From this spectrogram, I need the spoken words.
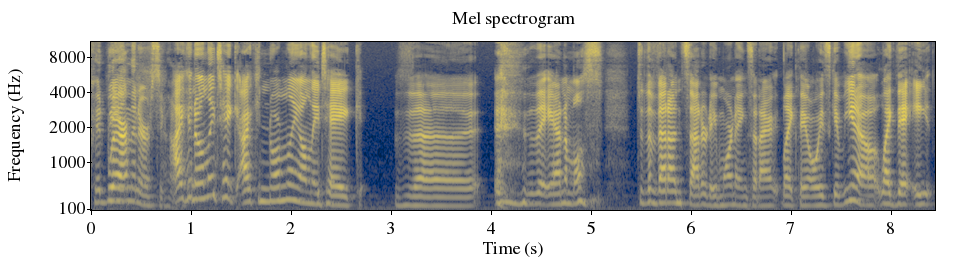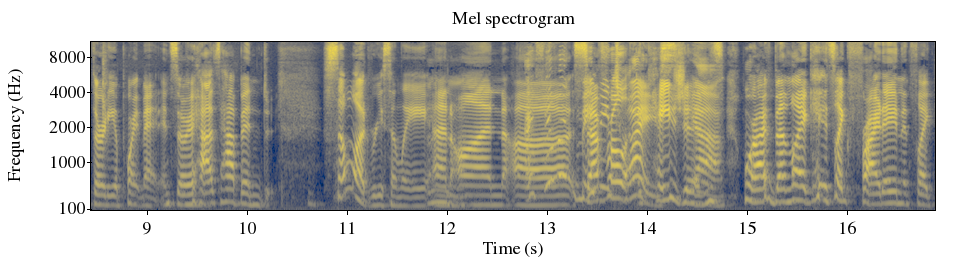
could be in the nursing home. I can only take I can normally only take the the animals to the vet on Saturday mornings and I like they always give you know like the 8:30 appointment and so it has happened somewhat recently and on uh, Mm. like several twice, occasions yeah. where I've been like it's like Friday and it's like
